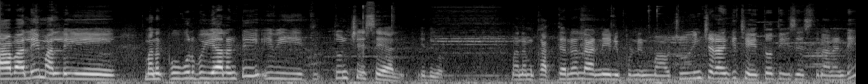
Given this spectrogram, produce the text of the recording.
రావాలి మళ్ళీ మనకు పువ్వులు పుయ్యాలంటే ఇవి తుంచేసేయాలి. ఇదిగో మనం కత్తెరలు నేను ఇప్పుడు నేను మా చూపించడానికి చేతితో తీసేస్తున్నానండి.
